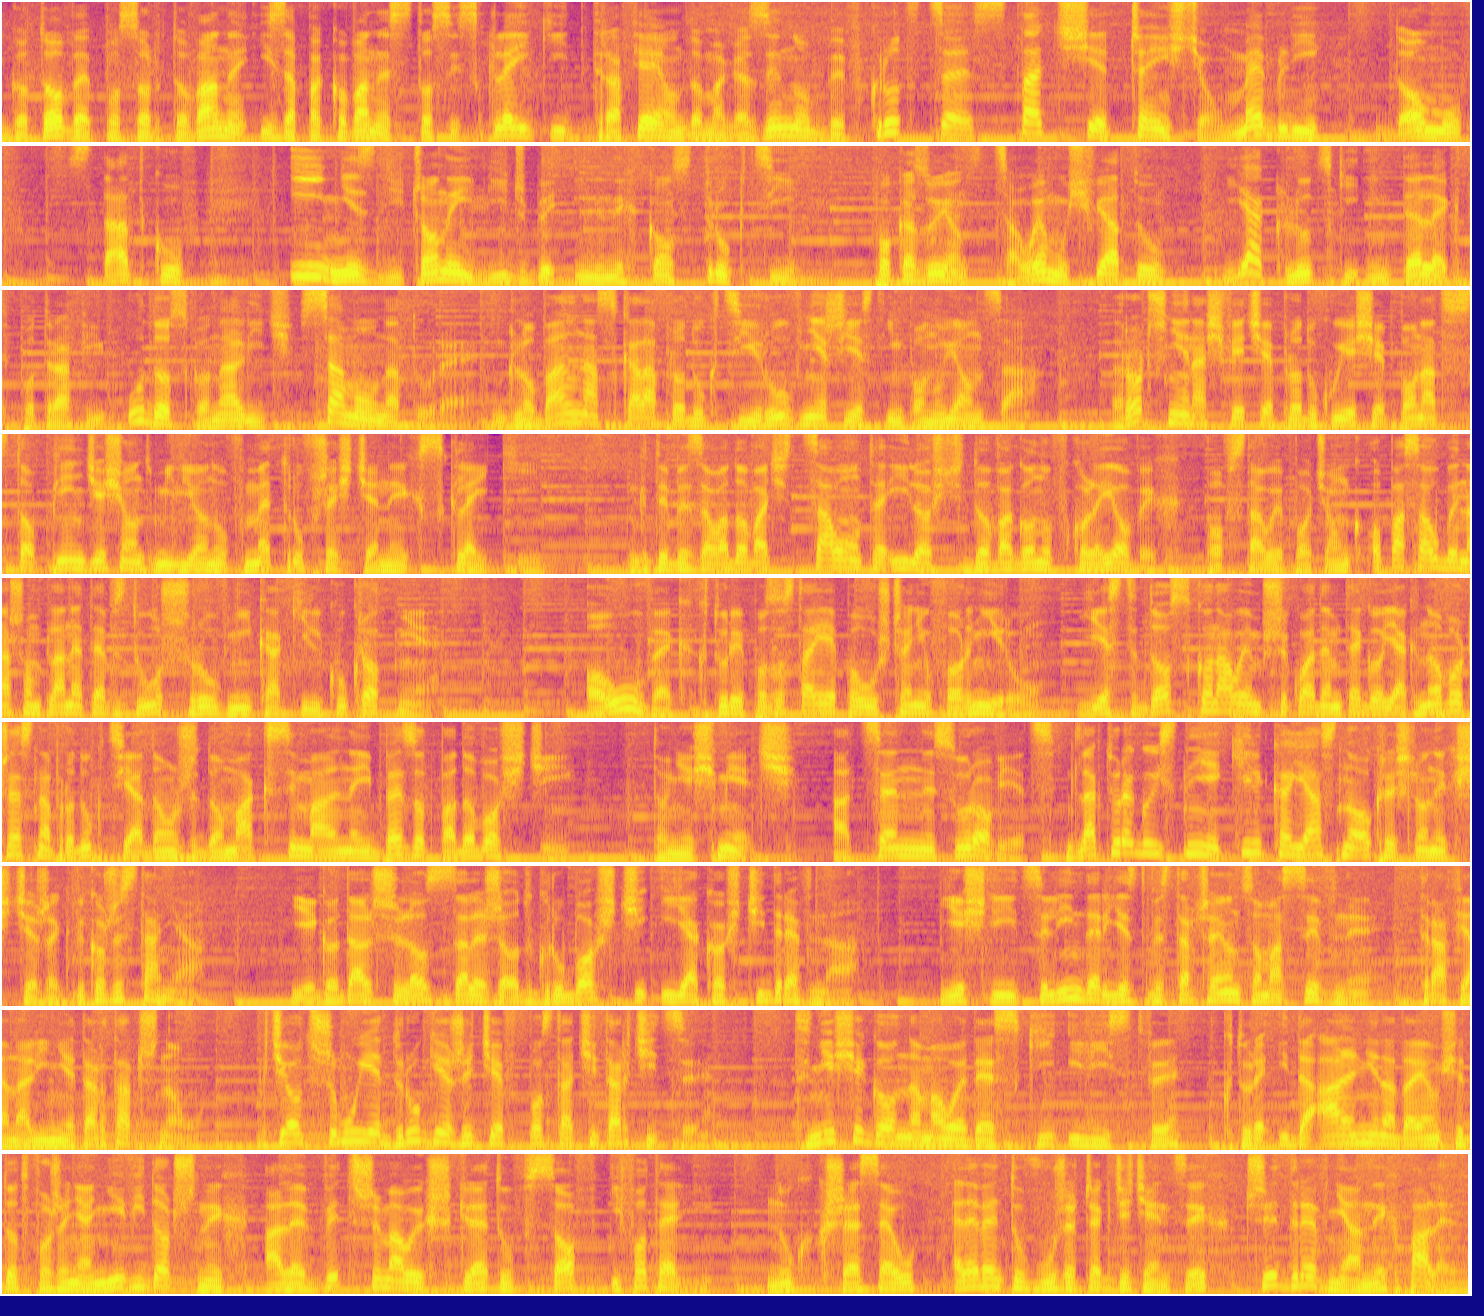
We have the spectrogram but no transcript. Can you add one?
Gotowe, posortowane i zapakowane stosy sklejki trafiają do magazynu, by wkrótce stać się częścią mebli, domów, statków i niezliczonej liczby innych konstrukcji, pokazując całemu światu, jak ludzki intelekt potrafi udoskonalić samą naturę. Globalna skala produkcji również jest imponująca. Rocznie na świecie produkuje się ponad 150 milionów metrów sześciennych sklejki. Gdyby załadować całą tę ilość do wagonów kolejowych, powstały pociąg opasałby naszą planetę wzdłuż równika kilkukrotnie. Ołówek, który pozostaje po uszczeniu forniru, jest doskonałym przykładem tego, jak nowoczesna produkcja dąży do maksymalnej bezodpadowości. To nie śmieć, a cenny surowiec, dla którego istnieje kilka jasno określonych ścieżek wykorzystania. Jego dalszy los zależy od grubości i jakości drewna. Jeśli cylinder jest wystarczająco masywny, trafia na linię tartaczną, gdzie otrzymuje drugie życie w postaci tarcicy. Tnie się go na małe deski i listwy, które idealnie nadają się do tworzenia niewidocznych, ale wytrzymałych szkieletów sof i foteli, nóg krzeseł, elementów łóżeczek dziecięcych czy drewnianych palet.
